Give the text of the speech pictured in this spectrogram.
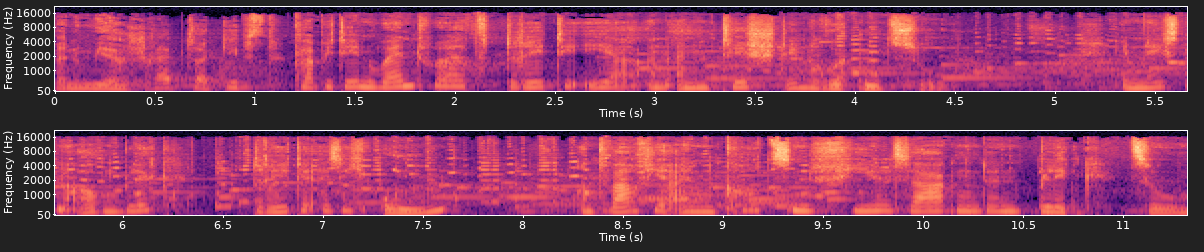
wenn du mir Schreibzeug gibst. Kapitän Wentworth drehte ihr an einem Tisch den Rücken zu. Im nächsten Augenblick drehte er sich um und warf ihr einen kurzen, vielsagenden Blick zu.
